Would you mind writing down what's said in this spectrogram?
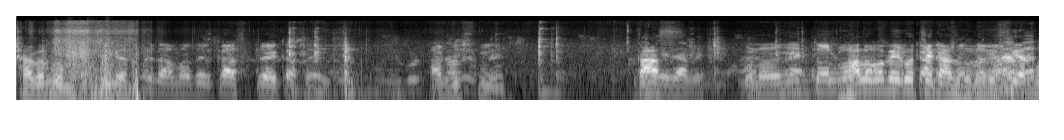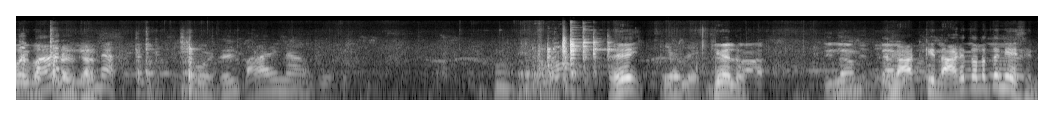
সাগর বাবু ঠিক আছে। আমাদের কাজ প্রায় কাছে আর বিশ মিনিট। কাজ। পনেরো মিনিট চলবো। ভালোভাবে এগোচ্ছে কাজগুলো। এশিয়ার পরিবর্তনের কাজ। এই কি হলো? নাট কি নাড়ি তলাতে নিয়েছেন?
